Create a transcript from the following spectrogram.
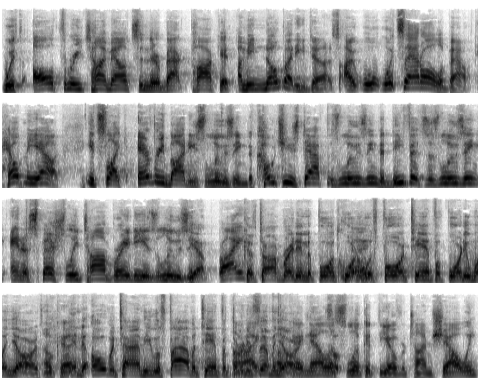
with all three timeouts in their back pocket. I mean, nobody does. I, what's that all about? Help me out. It's like everybody's losing. The coaching staff is losing, the defense is losing, and especially Tom Brady is losing. Yep. Right? Because Tom Brady in the fourth quarter okay. was 4 10 for 41 yards. Okay. In the overtime, he was 5 of 10 for 37 right. yards. Okay, now let's so, look at the overtime, shall we?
